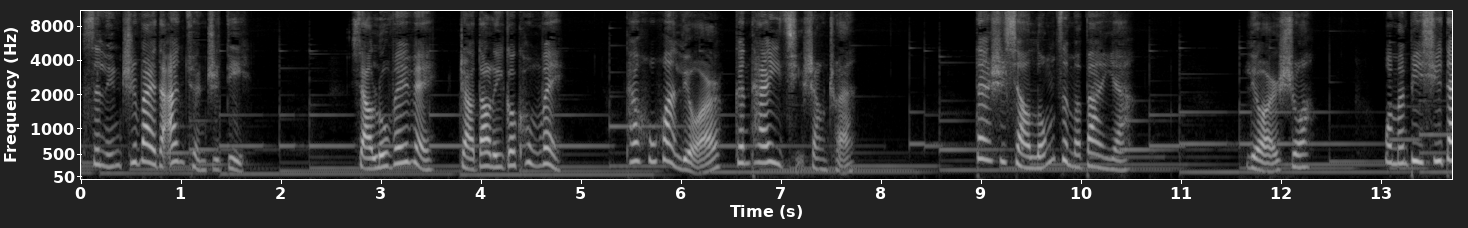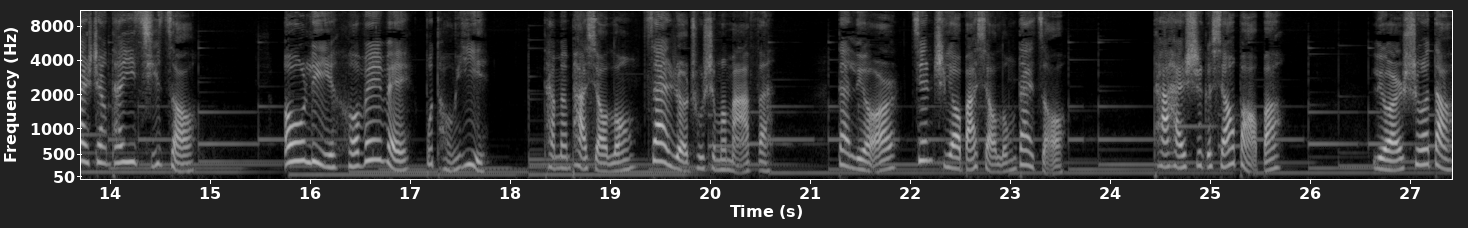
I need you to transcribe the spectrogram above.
森林之外的安全之地。小鹿微微找到了一个空位。他呼唤柳儿跟他一起上船，但是小龙怎么办呀？柳儿说：“我们必须带上他一起走。”欧丽和薇薇不同意，他们怕小龙再惹出什么麻烦。但柳儿坚持要把小龙带走，他还是个小宝宝。柳儿说道：“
